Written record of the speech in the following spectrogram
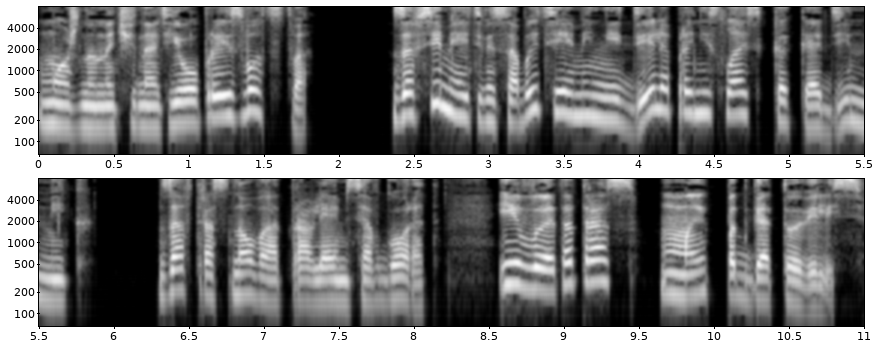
можно начинать его производство. За всеми этими событиями неделя пронеслась как один миг. Завтра снова отправляемся в город. И в этот раз мы подготовились.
